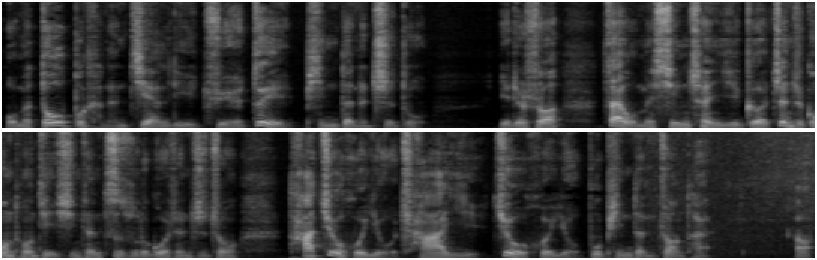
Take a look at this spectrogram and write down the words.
我们都不可能建立绝对平等的制度。也就是说，在我们形成一个政治共同体、形成自足的过程之中，它就会有差异，就会有不平等状态。好。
